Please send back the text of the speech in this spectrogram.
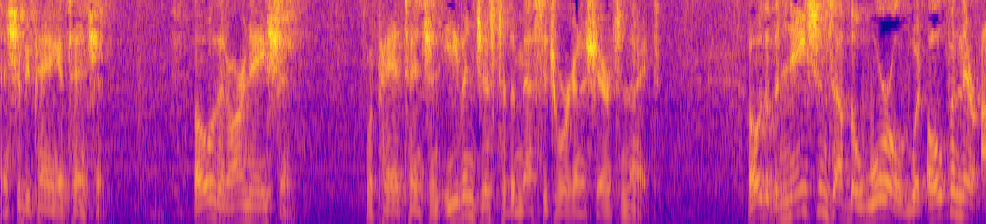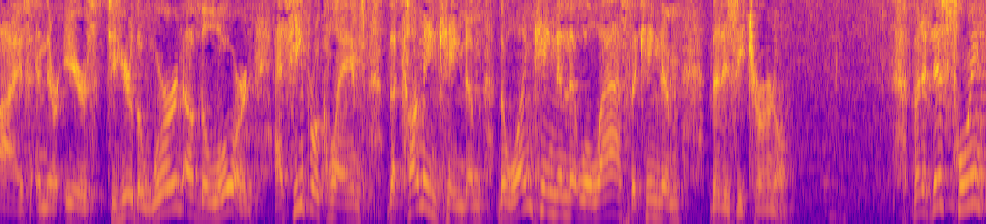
and should be paying attention. Oh, that our nation would pay attention even just to the message we're going to share tonight. Oh, that the nations of the world would open their eyes and their ears to hear the word of the Lord as He proclaims the coming kingdom, the one kingdom that will last, the kingdom that is eternal. But at this point,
